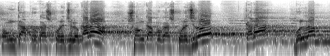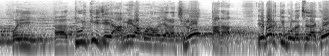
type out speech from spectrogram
শঙ্কা প্রকাশ করেছিল। কারা? শঙ্কা প্রকাশ করেছিল, কারা? বললাম ওই তুর্কি যে আমির আমরা যারা ছিল, তারা। এবার কি বলেছে দেখো?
